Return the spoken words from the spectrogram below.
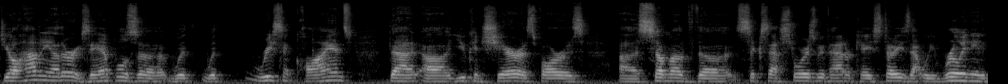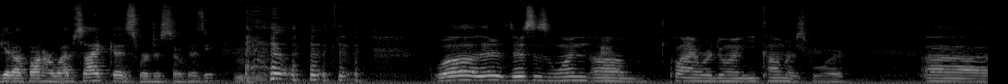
Do y'all have any other examples uh, with with recent clients that uh, you can share as far as uh, some of the success stories we've had or case studies that we really need to get up on our website because we're just so busy? well, there's there's this one um, client we're doing e-commerce for. Uh,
